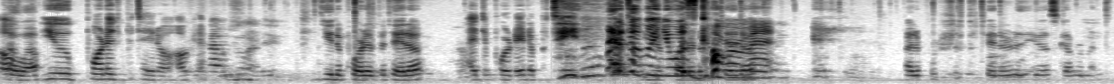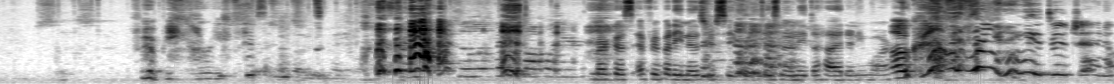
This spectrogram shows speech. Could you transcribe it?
Oh, well. You ported potato. Okay. You deported potato? I deported a potato to the you U.S. government. I deported a potato to the U.S. government. For being a racist. Marcos, everybody knows your secret. There's no need to hide anymore. Oh, crap. YouTube channel.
